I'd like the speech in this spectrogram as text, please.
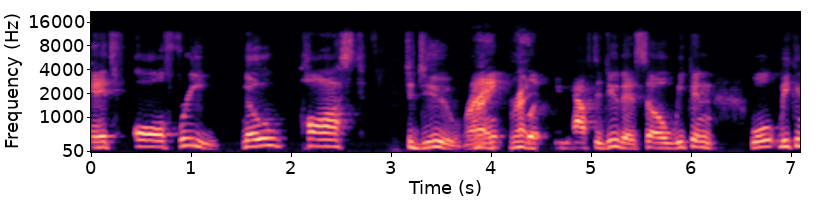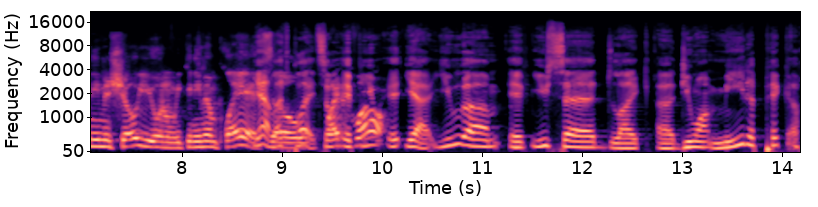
and it's all free, no cost to do. Right, Right, right. But you have to do this, so we can. Well, we can even show you, and we can even play it. Yeah, let's So play. So if well. you, it, yeah, you, um, if you said like, uh, do you want me to pick a,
